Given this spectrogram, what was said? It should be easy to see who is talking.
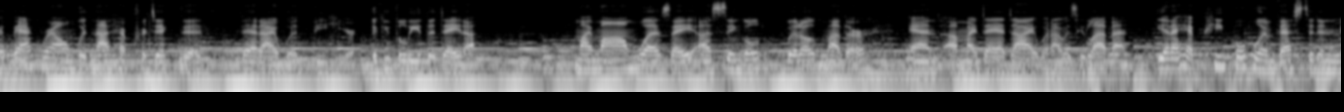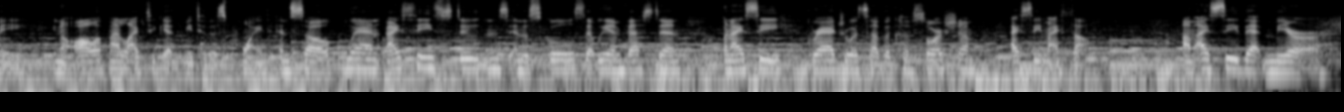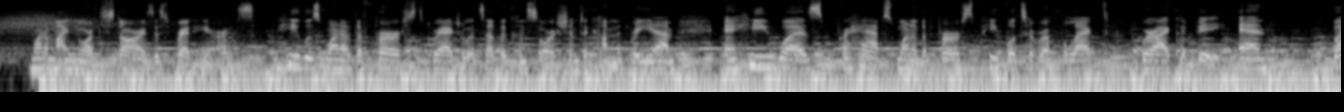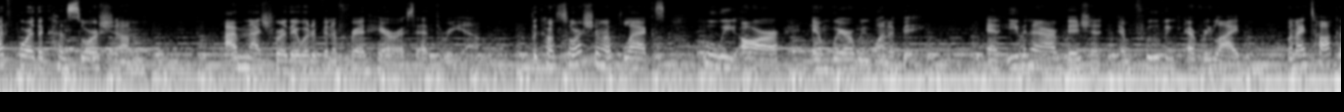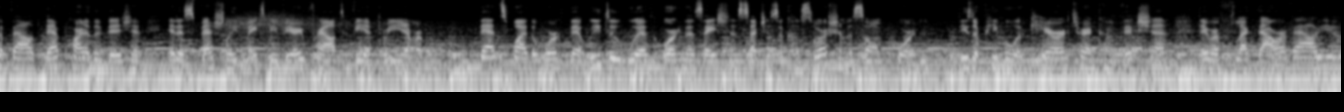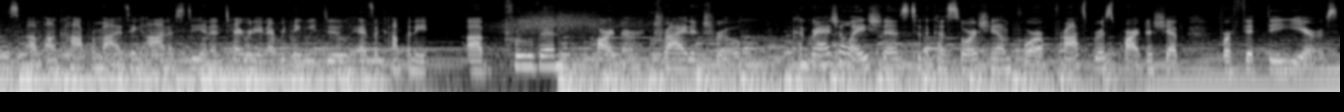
Speaker 1: my background would not have predicted that I would be here, if you believe the data. My mom was a, a single, widowed mother, and uh, my dad died when I was 11. Yet I had people who invested in me, you know, all of my life to get me to this point. And so when I see students in the schools that we invest in, when I see graduates of the consortium, I see myself. Um, I see that mirror. One of my North Stars is Fred Harris. He was one of the first graduates of the consortium to come to 3M, and he was perhaps one of the first people to reflect where I could be. And but for the consortium, I'm not sure there would have been a Fred Harris at 3M. The consortium reflects who we are and where we want to be. And even in our vision, improving every life, when I talk about that part of the vision, it especially makes me very proud to be a 3M'er. That's why the work that we do with organizations such as a consortium is so important. These are people with character and conviction. They reflect our values, um, uncompromising honesty and integrity in everything we do as a company. A proven partner, tried and true. Congratulations to the consortium for a prosperous partnership for 50 years.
